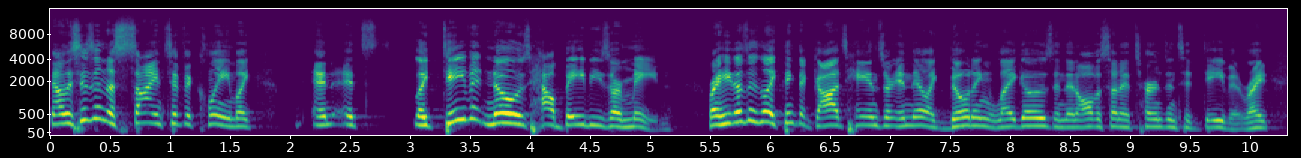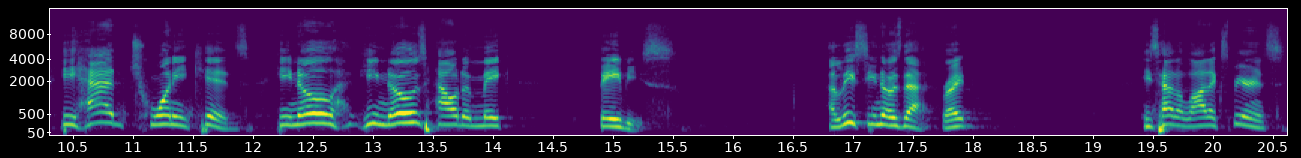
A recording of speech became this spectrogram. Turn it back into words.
now this isn't a scientific claim like and it's like David knows how babies are made, right? He doesn't like think that God's hands are in there like building Legos and then all of a sudden it turns into David, right? He had 20 kids. He know he knows how to make babies. At least he knows that, right? He's had a lot of experience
